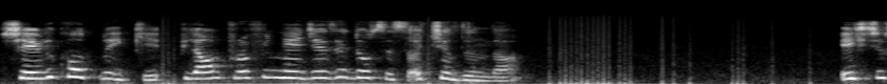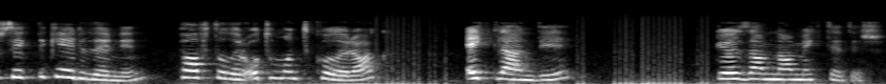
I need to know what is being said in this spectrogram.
Şevli kodlu 2 plan profil NCZ dosyası açıldığında eşit yükseklik eğrilerinin paftaları otomatik olarak eklendiği gözlemlenmektedir.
